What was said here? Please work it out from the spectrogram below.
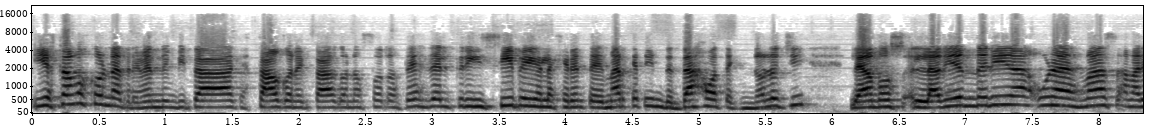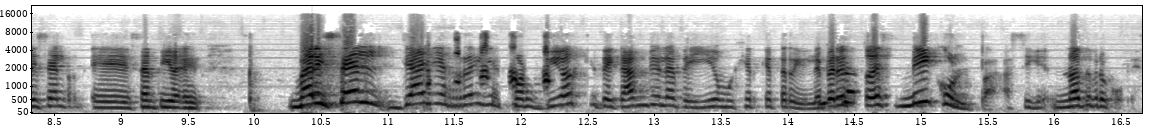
y estamos con una tremenda invitada que ha estado conectada con nosotros desde el principio y es la gerente de marketing de Dahua Technology. Le damos la bienvenida una vez más a Maricel eh, Santi, eh, Maricel Yáñez Reyes, por Dios que te cambio el apellido, mujer, qué terrible. Pero esto es mi culpa, así que no te preocupes.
